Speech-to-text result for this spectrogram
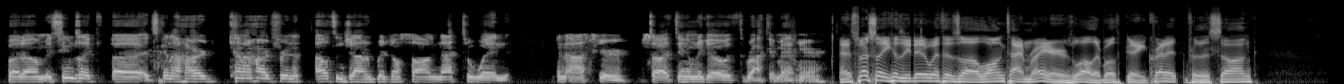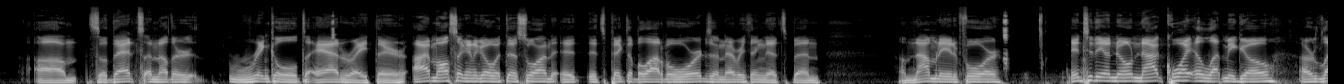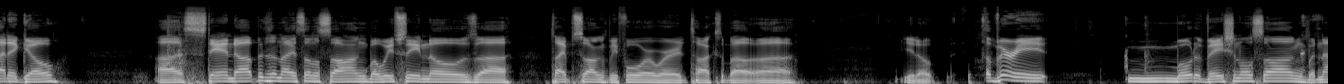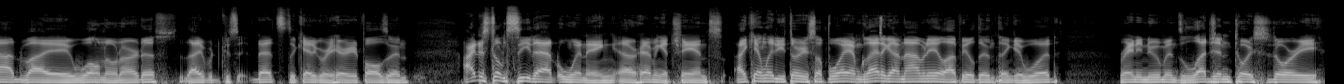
But um, it seems like uh, it's gonna hard, kind of hard for an Elton John original song not to win an Oscar. So I think I'm gonna go with Rocketman here. And especially because he did it with his uh, longtime writer as well. They're both getting credit for this song. Um, so that's another wrinkle to add right there. I'm also going to go with this one. It, it's picked up a lot of awards and everything that's been um, nominated for. Into the Unknown, not quite a Let Me Go or Let It Go. Uh, Stand Up is a nice little song, but we've seen those uh, type songs before where it talks about, uh, you know, a very motivational song, but not by a well-known artist. I would cause that's the category Harriet falls in. I just don't see that winning or having a chance. I can't let you throw yourself away. I'm glad it got nominated. A lot of people didn't think it would. Randy Newman's Legend Toy Story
